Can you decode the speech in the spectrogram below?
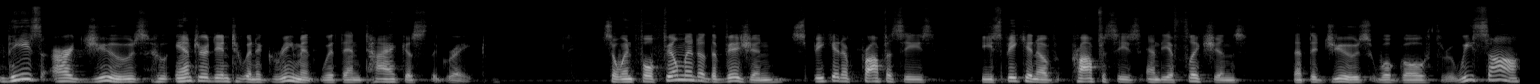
These are Jews who entered into an agreement with Antiochus the Great. So, in fulfillment of the vision, speaking of prophecies, he's speaking of prophecies and the afflictions that the Jews will go through. We saw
